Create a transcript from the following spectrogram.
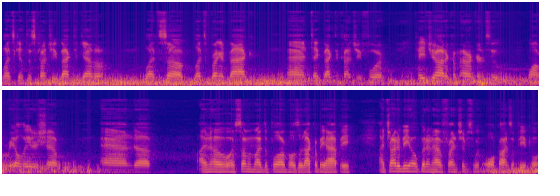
Let's get this country back together. Let's uh, let's bring it back and take back the country for patriotic Americans who want real leadership. And uh, I know uh, some of my deplorables are not going to be happy. I try to be open and have friendships with all kinds of people.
